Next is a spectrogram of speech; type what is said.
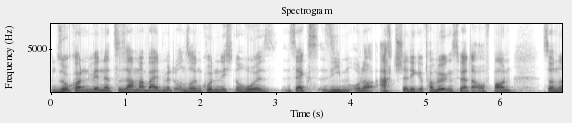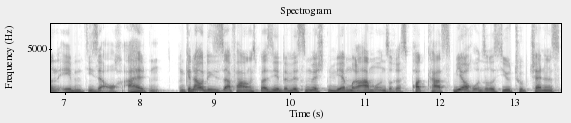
Und so konnten wir in der Zusammenarbeit mit unseren Kunden nicht nur hohe sechs, sieben oder achtstellige Vermögenswerte aufbauen, sondern eben diese auch erhalten. Und genau dieses erfahrungsbasierte Wissen möchten wir im Rahmen unseres Podcasts wie auch unseres YouTube-Channels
